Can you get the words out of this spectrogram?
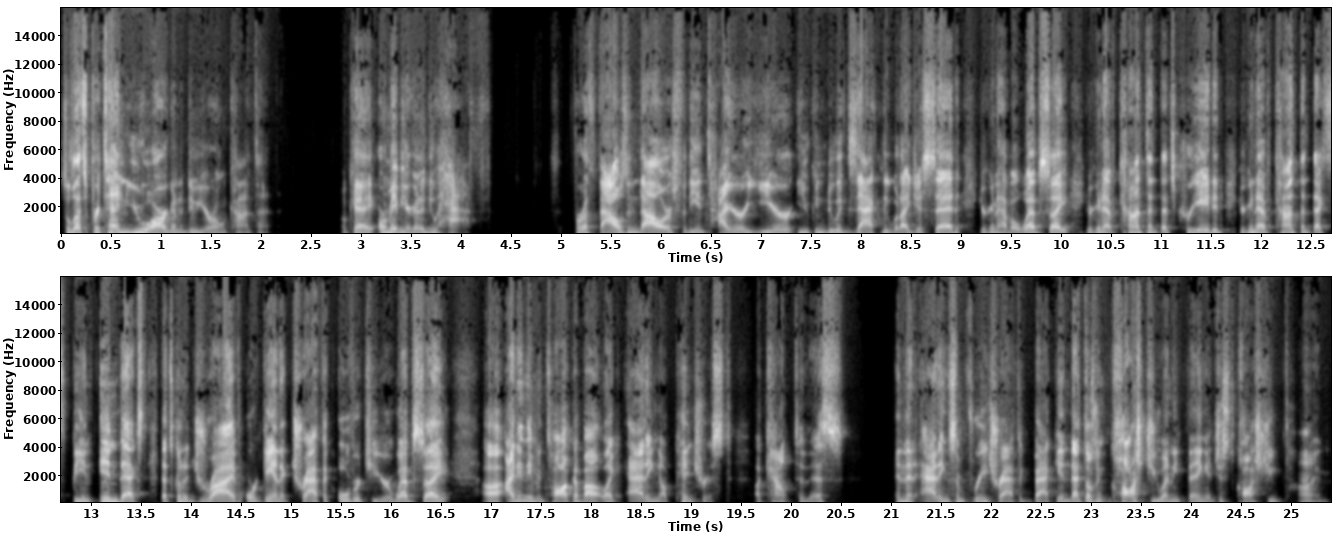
So let's pretend you are going to do your own content. Okay? Or maybe you're going to do half. For a thousand dollars for the entire year, you can do exactly what I just said. You're going to have a website. You're going to have content that's created. You're going to have content that's being indexed. That's going to drive organic traffic over to your website. Uh, I didn't even talk about like adding a Pinterest account to this and then adding some free traffic back in. That doesn't cost you anything. It just costs you time.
